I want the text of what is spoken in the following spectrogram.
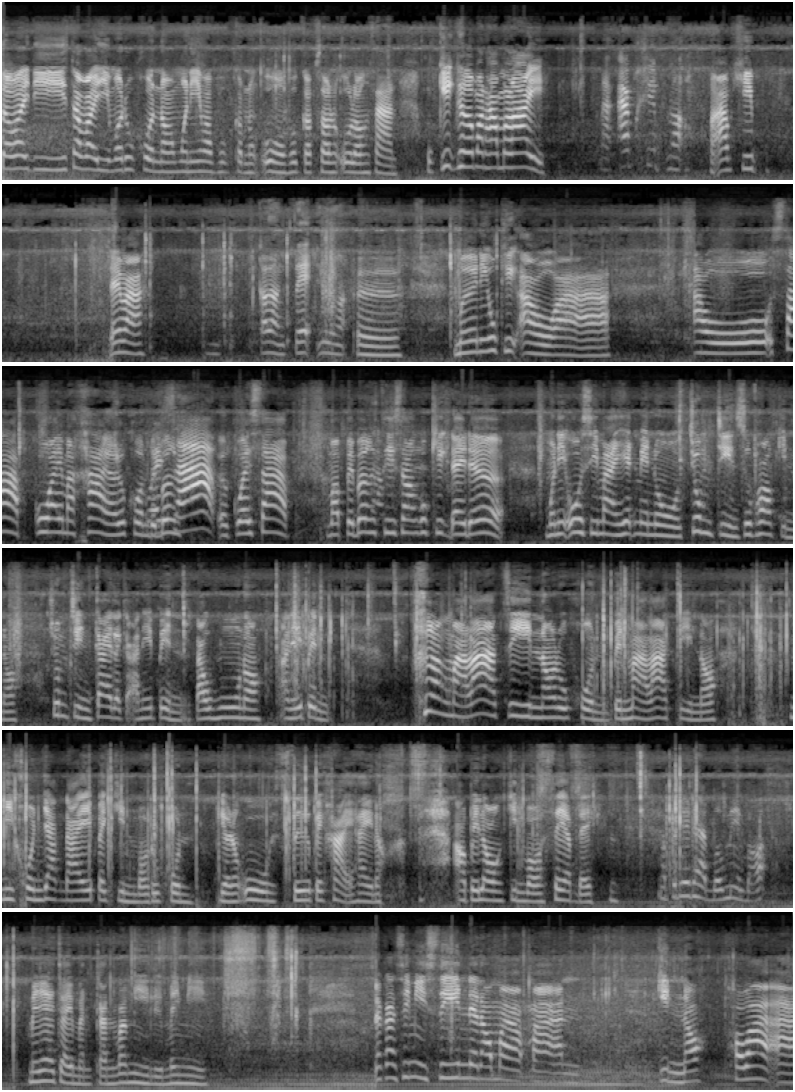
สวัสดีสวัสดีหมาทุกคนเน้องวันนี้มาพบกับน้องอูมาพบกับซอนน้องอูลองสารปุกกิ๊กเธอมาทำอะไร มาอัพคลิปเนาะมาอัพคลิป ได้ปะกำลังเตะอยู่อะเออเมื่อนี้กุ๊กกิ๊กเอาอ่า เอาซาบกล้วยมาค่ายนะทุกคนไปเบิ้งทราบเออกล้วยซาบ มาไปเบิ้งที่ซ่องกุ๊กกิ๊กไดเดอร์วันนี้อูซีมาเฮ็ดเมนู จุ่มจีนสู้พ่อกินเนาะจุ่มจีนใกล้แล้วก็อันนี้เป็นเต้าหู้เนาะอันนี้เป็น เครื่องมาล่าจีนเนาะทุกคนเป็นมาล่าจีนเนาะมีคนอยากได้ไปกินบอทุกคน เดี๋ยวน้องอูซื้อไปขายให้เนาะเอาไปลองกินบอแซบได้มาประเทศไทยบ่มีบ่ไม่แน่ใจเหมือนกันว่ามีหรือไม่มี แล้วก็ที่มีซีนเนี่ยเราะมามากินเนาะเพราะว่าอ่า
